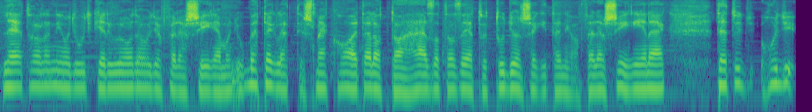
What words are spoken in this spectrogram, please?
lehet hallani, hogy úgy kerül oda, hogy a felesége mondjuk beteg lett és meghalt, eladta a házat azért, hogy tudjon segíteni a feleségének. Tehát, hogy, hogy,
